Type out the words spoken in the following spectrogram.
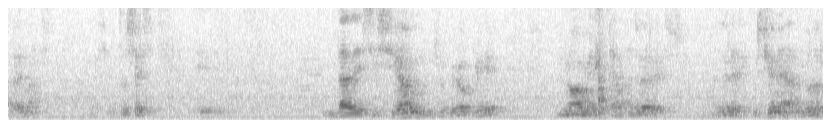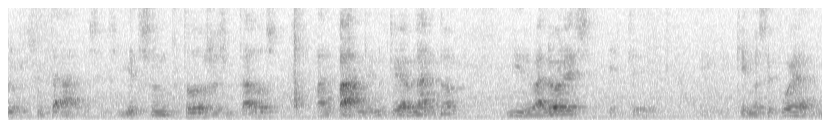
además. Entonces, eh, la decisión yo creo que no amerita mayores, discusiones algo de los resultados. Y estos son todos resultados palpables, no estoy hablando ni de valores este, que no se puedan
